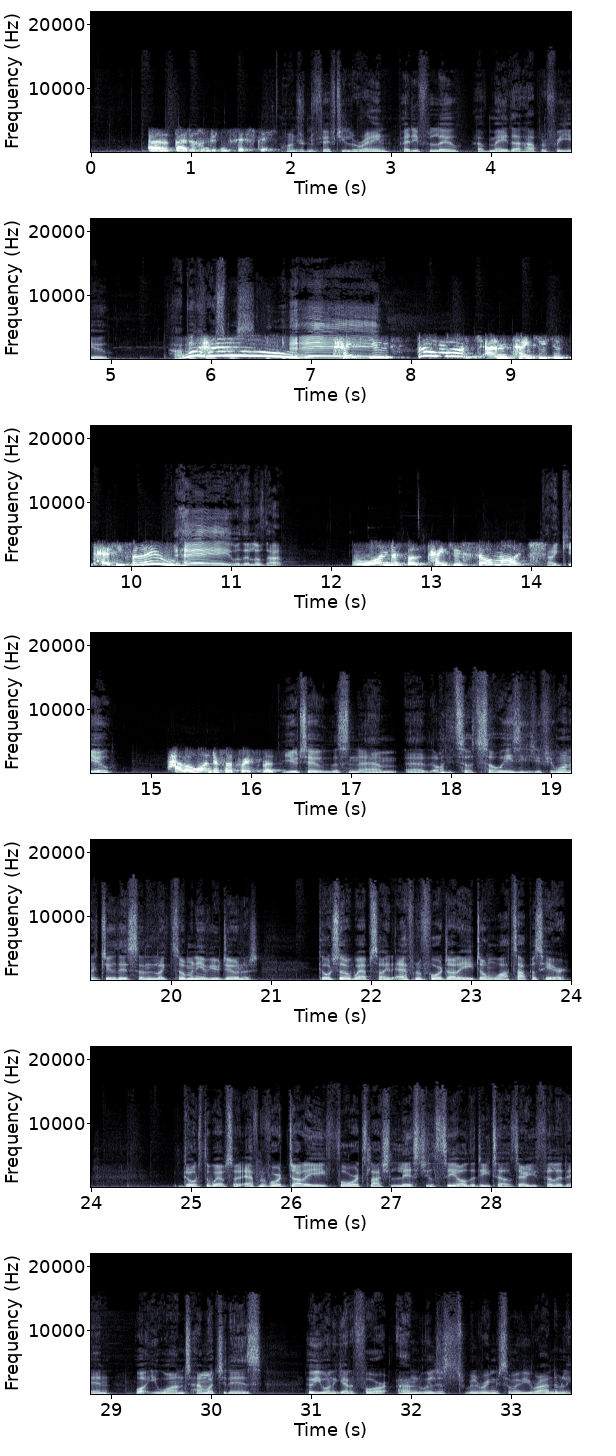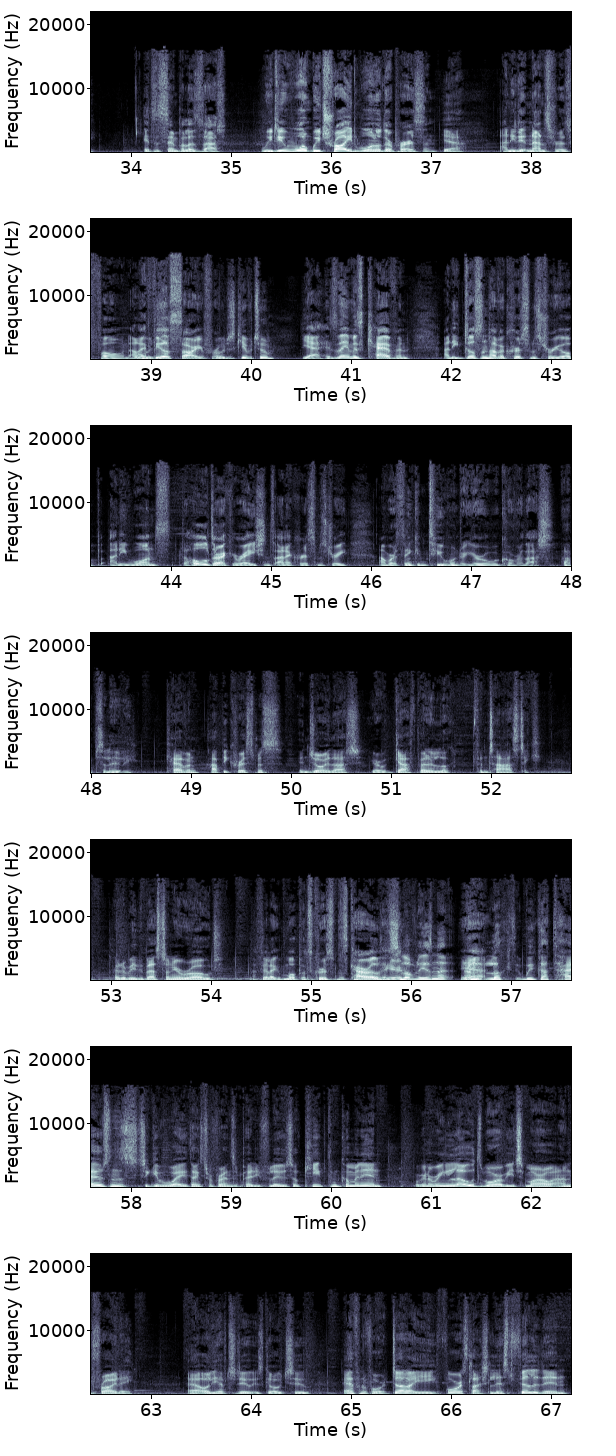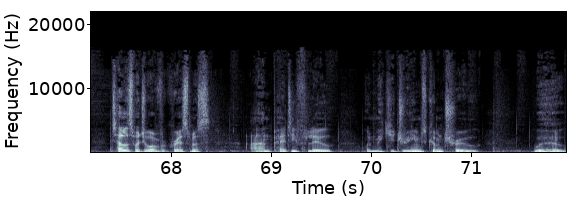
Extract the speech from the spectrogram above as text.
Uh, about 150. 150. Lorraine, Petit Filou have made that happen for you. Happy Woohoo! Christmas. Thank you so much, and thank you to Petit Filou. Hey, well they love that. Wonderful. Thank you so much. Thank you. Have a wonderful Christmas. You too. Listen, um, uh, oh, it's, so, it's so easy. If you want to do this, and like so many of you are doing it, go to the website, fn4.e. Don't WhatsApp us here. Go to the website, fn4.e forward slash list. You'll see all the details there. You fill it in, what you want, how much it is, who you want to get it for, and we'll just we'll ring some of you randomly. It's as simple as that. We do one. We tried one other person. Yeah. And he didn't answer his phone, and Well, I feel just- sorry for well, him. we just give it to him. Yeah, his name is Kevin, and he doesn't have a Christmas tree up, and he wants the whole decorations and a Christmas tree, and we're thinking 200 euro would cover that. Absolutely. Kevin, happy Christmas. Enjoy that. Your gaff better look fantastic. Better be the best on your road. I feel like Muppets Christmas Carol here. It's lovely, isn't it? Yeah. And look, we've got thousands to give away thanks to friends in Petit Filou. So keep them coming in. We're going to ring loads more of you tomorrow and Friday. Uh, all you have to do is go to fn4.ie forward slash list, fill it in, tell us what you want for Christmas, and Petit Filou will make your dreams come true. Woohoo.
